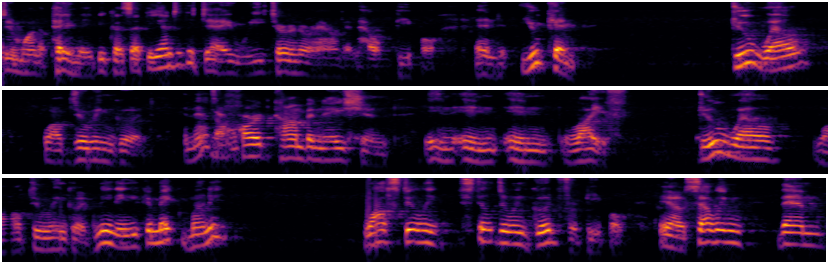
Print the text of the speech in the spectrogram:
didn't want to pay me because at the end of the day we turn around and help people. And you can do well while doing good. And that's a hard combination in in in life. Do well while doing good meaning you can make money while still still doing good for people. You know selling them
